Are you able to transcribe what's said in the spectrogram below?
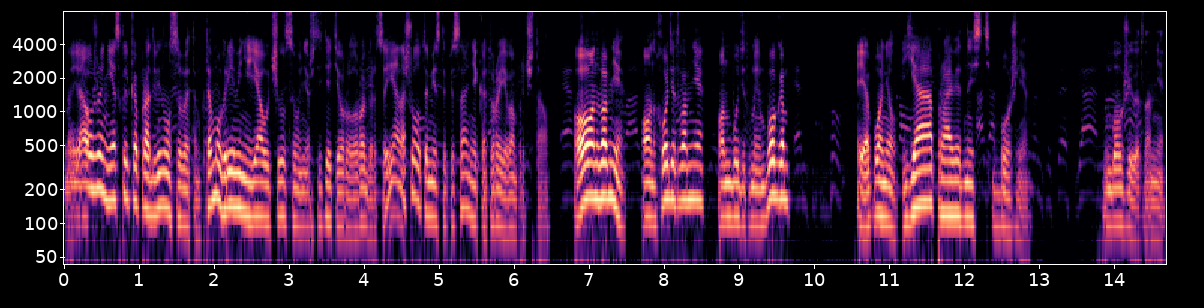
Но я уже несколько продвинулся в этом. К тому времени я учился в университете Орла Робертса, и я нашел это местописание, которое я вам прочитал. Он во мне, он ходит во мне, он будет моим Богом. И я понял, я праведность Божья. Бог живет во мне.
